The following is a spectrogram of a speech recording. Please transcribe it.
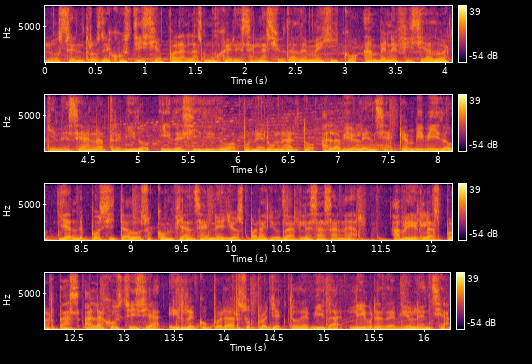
Los centros de justicia para las mujeres en la Ciudad de México han beneficiado a quienes se han atrevido y decidido a poner un alto a la violencia que han vivido y han depositado su confianza en ellos para ayudarles a sanar, abrir las puertas a la justicia y recuperar su proyecto de vida libre de violencia.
